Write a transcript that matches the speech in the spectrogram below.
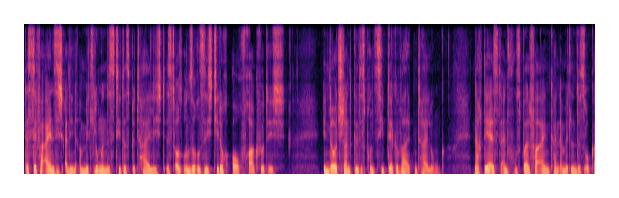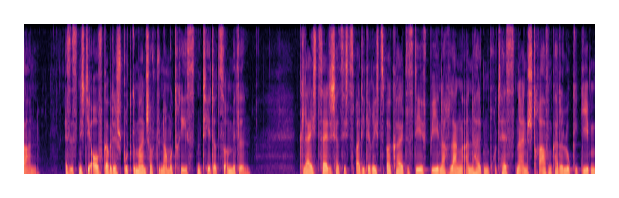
dass der Verein sich an den Ermittlungen des Täters beteiligt, ist aus unserer Sicht jedoch auch fragwürdig. In Deutschland gilt das Prinzip der Gewaltenteilung. Nach der ist ein Fußballverein kein ermittelndes Organ. Es ist nicht die Aufgabe der Sportgemeinschaft Dynamo Dresden, Täter zu ermitteln. Gleichzeitig hat sich zwar die Gerichtsbarkeit des DFB nach lang anhaltenden Protesten einen Strafenkatalog gegeben,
